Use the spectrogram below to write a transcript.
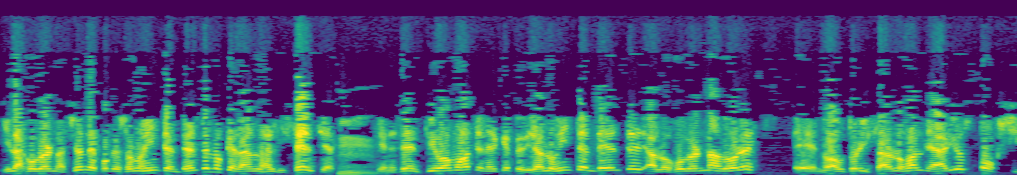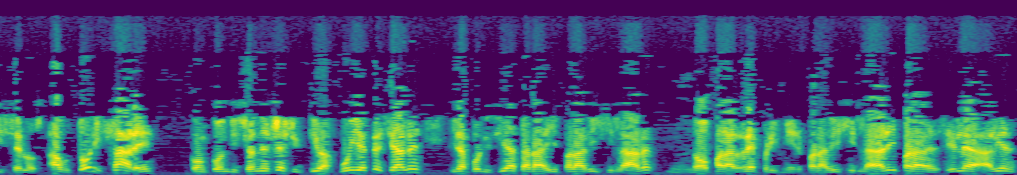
y las gobernaciones, porque son los intendentes los que dan las licencias. Mm. Y en ese sentido vamos a tener que pedir a los intendentes, a los gobernadores, eh, no autorizar los balnearios o si se los autorizare con condiciones restrictivas muy especiales y la policía estará ahí para vigilar, no para reprimir, para vigilar y para decirle a alguien,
